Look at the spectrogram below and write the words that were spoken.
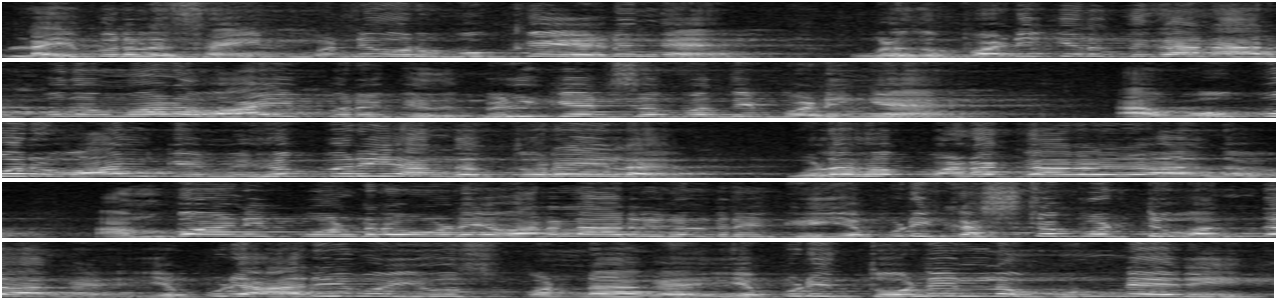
லைப்ரரியில் சைன் பண்ணி ஒரு புக்கை எடுங்க. உங்களுக்கு படிக்கிறதுக்கான அற்புதமான வாய்ப்பு இருக்குது. பில்கேட்ஸை பற்றி படிங்க. ஒவ்வொரு வாழ்க்கை மிகப்பெரிய அந்த துறையில உலக பணக்காரர் அந்த அம்பானி போன்றவங்களுடைய வரலாறுகள் இருக்கு. எப்படி கஷ்டப்பட்டு வந்தாங்க? எப்படி அறிவை யூஸ் பண்ணாங்க? எப்படி தொழிலில் முன்னேறி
